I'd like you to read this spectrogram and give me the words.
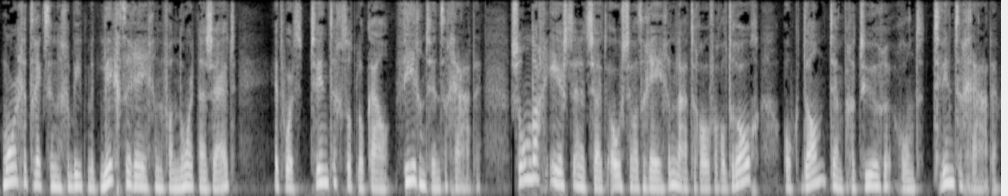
Morgen trekt een gebied met lichte regen van noord naar zuid... Het wordt 20 tot lokaal 24 graden. Zondag eerst in het zuidoosten wat regen, later overal droog. Ook dan temperaturen rond 20 graden.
